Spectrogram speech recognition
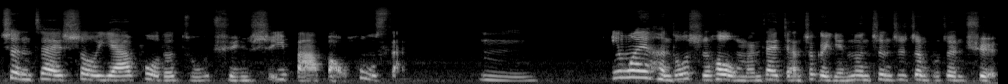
正在受压迫的族群是一把保护伞。嗯。因为很多时候我们在讲这个言论政治正不正确，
